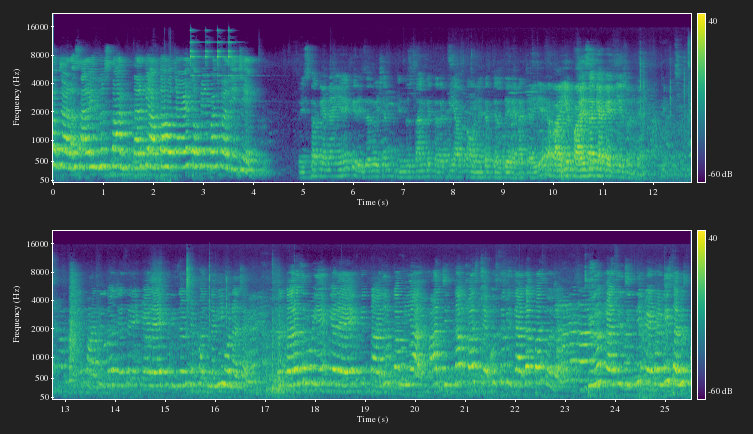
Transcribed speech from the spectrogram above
सब जा- सारा हिंदुस्तान तरक्की याफ्ता हो जाए तो फिर बंद कर दीजिए। तो इसका कहना ये है कि रिजर्वेशन हिंदुस्तान के तरक्की याफ्ता होने तक चलते रहना चाहिए। अब आइए फायजा क्या कहती है सुनते हैं। फाजिल दो जैसे ये कह रहे हैं कि रिजर्वेशन खत्म नहीं होना चाहिए। तो दरअसल वो ये कह रहे हैं कि तालीम का मियार आज जितना पस्त है उससे भी ज़्यादा पस्त हो जाए। ब्यूरोक्रेसी जितनी बेढंगी सर्विस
